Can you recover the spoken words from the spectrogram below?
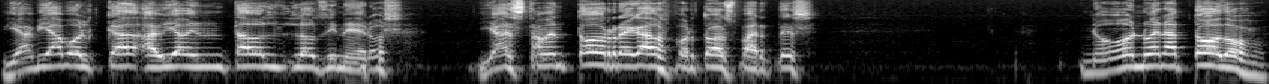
Ya había volcado, había aventado los dineros. Ya estaban todos regados por todas partes. No, no era todo.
